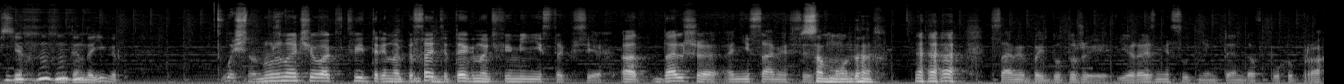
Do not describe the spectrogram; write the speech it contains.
всех Nintendo игр. Точно, нужно, чувак, в Твиттере написать и тегнуть феминисток всех. А дальше они сами все Само, да. Сами пойдут уже и разнесут Nintendo в пух и прах.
